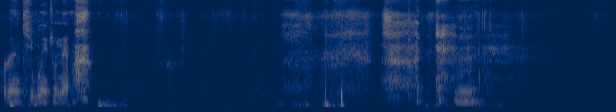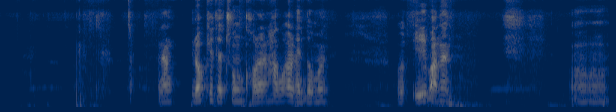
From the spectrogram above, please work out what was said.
어른 기분이 좋네요. 음. 자, 그냥 이렇게 대충 거래를 하고요. 랜덤은 어, 일반은 어.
